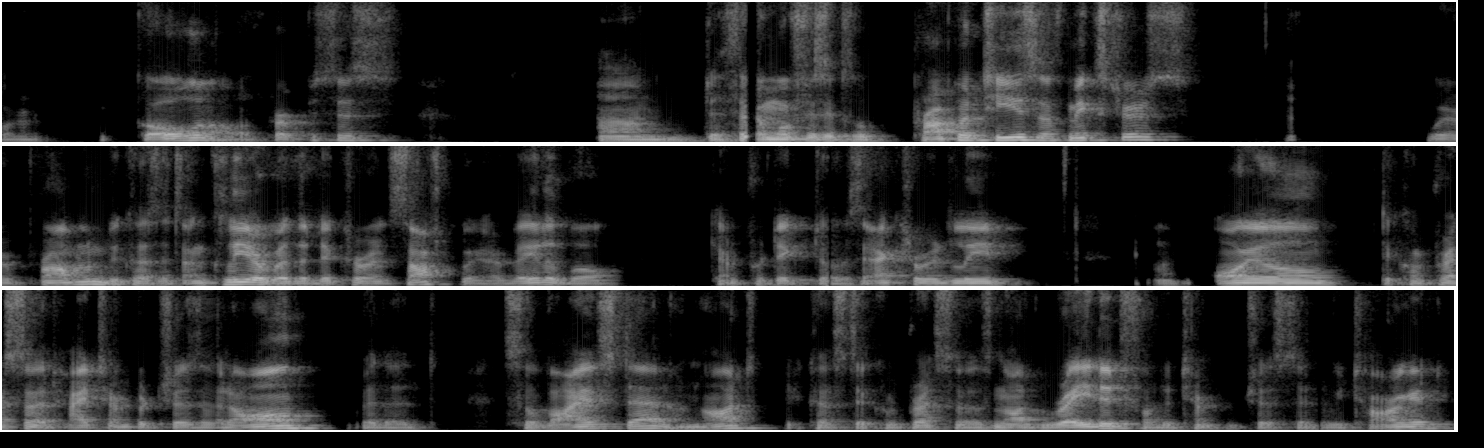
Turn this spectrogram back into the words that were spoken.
our goal, our purposes. Um, the thermophysical properties of mixtures were a problem because it's unclear whether the current software available can predict those accurately. Um, oil, the compressor at high temperatures at all, whether it survives that or not, because the compressor is not rated for the temperatures that we target.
